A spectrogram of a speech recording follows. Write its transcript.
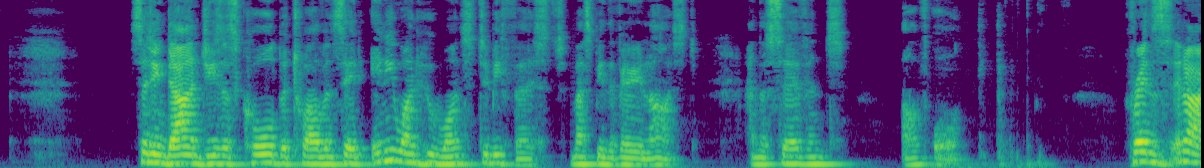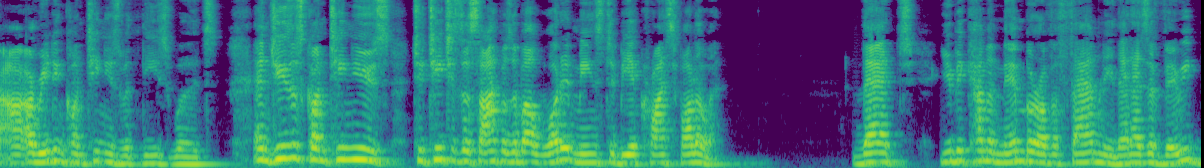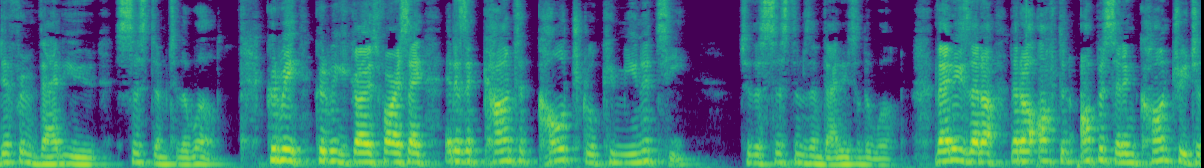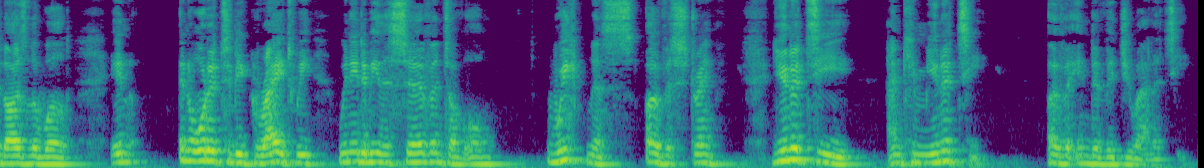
Sitting down, Jesus called the twelve and said, Anyone who wants to be first must be the very last and the servant of all. Friends, our, our reading continues with these words. And Jesus continues to teach his disciples about what it means to be a Christ follower. That you become a member of a family that has a very different value system to the world. Could we, could we go as far as saying it is a countercultural community to the systems and values of the world? Values that are, that are often opposite and contrary to those of the world. In, in order to be great, we, we need to be the servant of all weakness over strength, unity and community over individuality.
